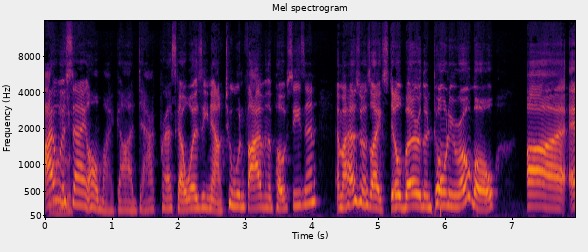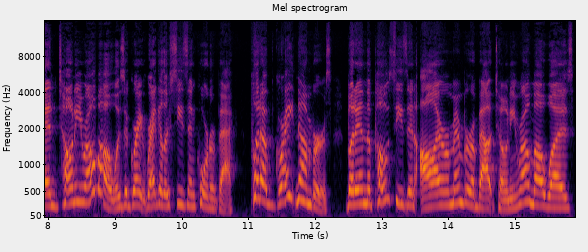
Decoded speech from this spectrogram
I was saying, oh my God, Dak Prescott, what is he now? Two and five in the postseason? And my husband was like, still better than Tony Romo. Uh, and Tony Romo was a great regular season quarterback, put up great numbers. But in the postseason, all I remember about Tony Romo was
